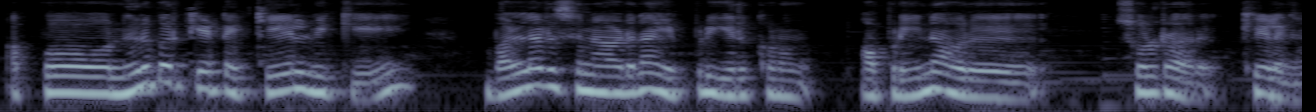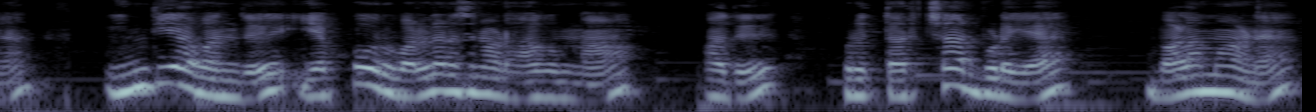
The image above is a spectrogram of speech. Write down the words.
அப்போ நிருபர் கேட்ட கேள்விக்கு வல்லரசு நாடுனா எப்படி இருக்கணும் அப்படின்னு அவரு சொல்றாரு. கேளுங்க. இந்தியா வந்து எப்போ ஒரு வல்லரசு நாடு ஆகும்னா அது ஒரு தற்சார்புடைய வளமான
